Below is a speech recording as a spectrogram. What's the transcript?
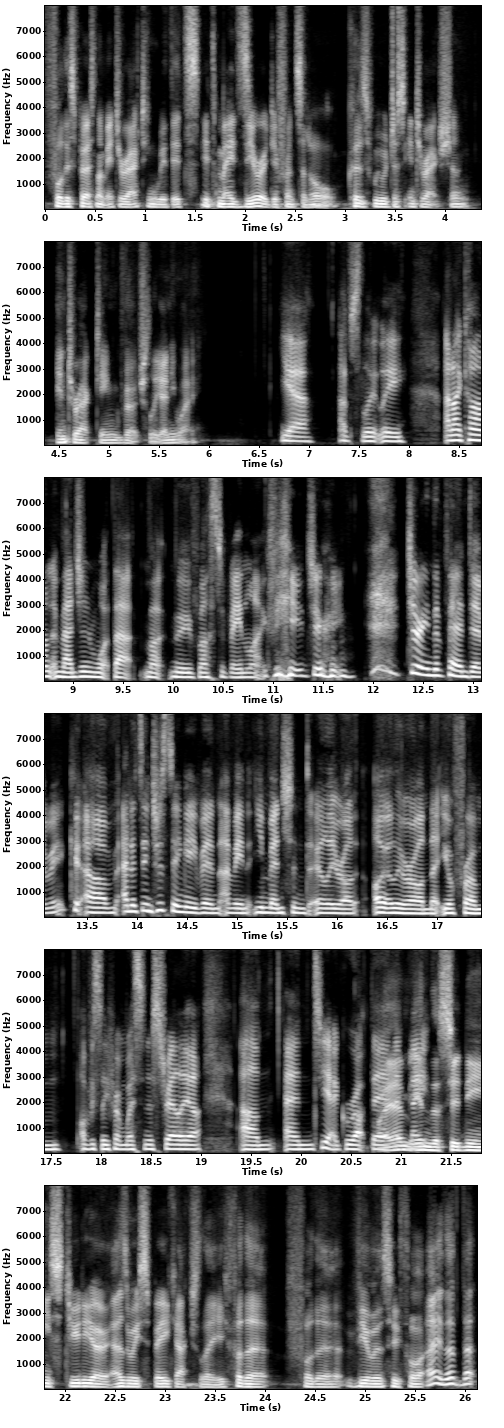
for this person I'm interacting with, it's it's made zero difference at all because we were just interaction interacting virtually anyway. Yeah, absolutely. And I can't imagine what that move must have been like for you during during the pandemic. Um, and it's interesting, even. I mean, you mentioned earlier on, earlier on that you're from obviously from Western Australia, um, and yeah, grew up there. I am made- in the Sydney studio as we speak. Actually, for the for the viewers who thought, hey, that that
